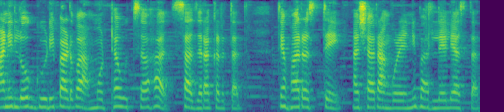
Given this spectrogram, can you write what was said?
आणि लोक गुढीपाडवा मोठ्या उत्साहात साजरा करतात. तेव्हा रस्ते अशा रांगोळ्यांनी भरलेले असतात.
